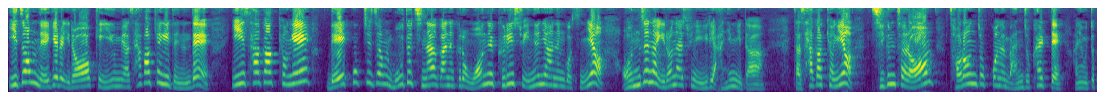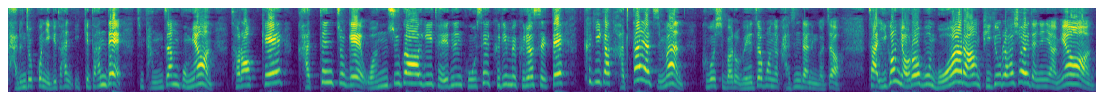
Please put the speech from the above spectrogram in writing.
이 점 네 개를 이렇게 이으면 사각형이 되는데 이 사각형의 네 꼭지점을 모두 지나가는 그런 원을 그릴 수 있느냐 하는 것은요. 언제나 일어날 수 있는 일이 아닙니다. 자, 사각형이요. 지금처럼 저런 조건을 만족할 때 아니면 또 다른 조건이 있기도, 한, 있기도 한데 지금 당장 보면 저렇게 같은 쪽에 원주각이 되는 곳에 그림을 그렸을 때 크기가 같아야지만 그것이 바로 외접원을 가진다는 거죠. 자, 이건 여러분 뭐하랑 비교를 하셔야 되느냐면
